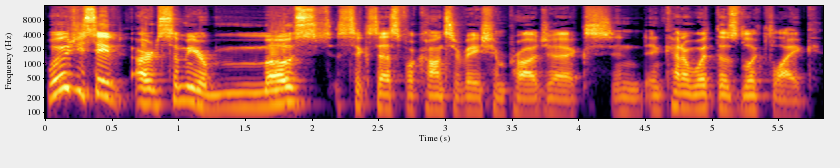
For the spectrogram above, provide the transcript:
what would you say are some of your most successful conservation projects, and and kind of what those looked like?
